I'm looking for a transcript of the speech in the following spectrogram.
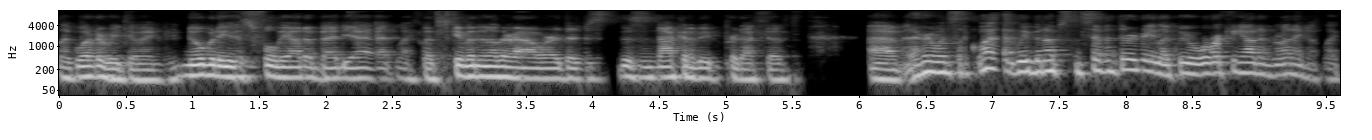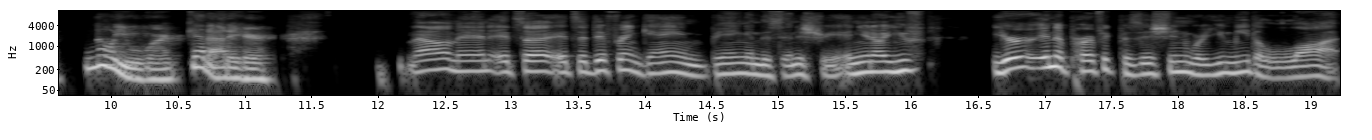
like what are we doing? Nobody is fully out of bed yet. Like, let's give it another hour. There's this is not going to be productive. Um, and everyone's like, what? We've been up since 7:30. Like we were working out and running. I'm like, no, you weren't. Get out of here. No, man, it's a it's a different game being in this industry. And you know, you've you're in a perfect position where you meet a lot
